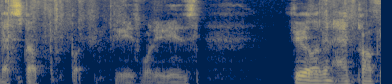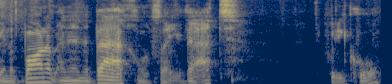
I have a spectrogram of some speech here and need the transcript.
messed up, but it is what it is. Fear 11 ad copy on the bottom, and then the back looks like that. Pretty cool.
